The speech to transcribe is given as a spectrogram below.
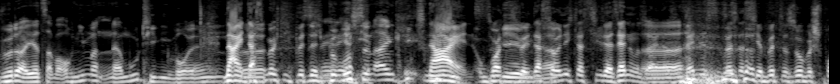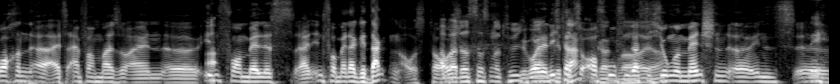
würde jetzt aber auch niemanden ermutigen wollen. Nein, äh, das möchte ich bitte sich nicht. bewusst in einen Kriegsgebiet Nein, um Gottes geben, Willen, das ja. soll nicht das Ziel der Sendung sein. Äh. Also wenn es, wird das hier bitte so besprochen, äh, als einfach mal so ein äh, informelles, ein informeller Gedankenaustausch. Aber dass das natürlich wir wollen ja nicht dazu aufrufen, war, dass sich ja. junge Menschen äh, ins, äh, Nee,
